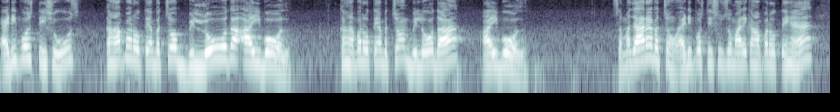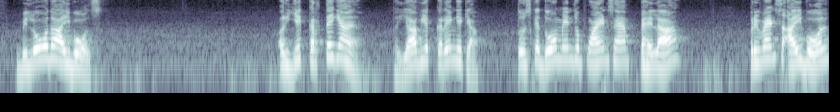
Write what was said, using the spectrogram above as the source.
एडिपोज टिश्यूज़ कहाँ पर होते हैं बच्चों? बिलो द आई बॉल कहाँ पर होते हैं बच्चों? बिलो द आई बॉल समझ आ रहा है बच्चों? एडिपोज टिश्यूज हमारे कहाँ पर होते हैं? बिलो द आई बॉल्स और ये करते क्या हैं? भैया, अब ये करेंगे क्या? तो इसके दो मेन जो पॉइंट्स हैं, पहला prevents eyeball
